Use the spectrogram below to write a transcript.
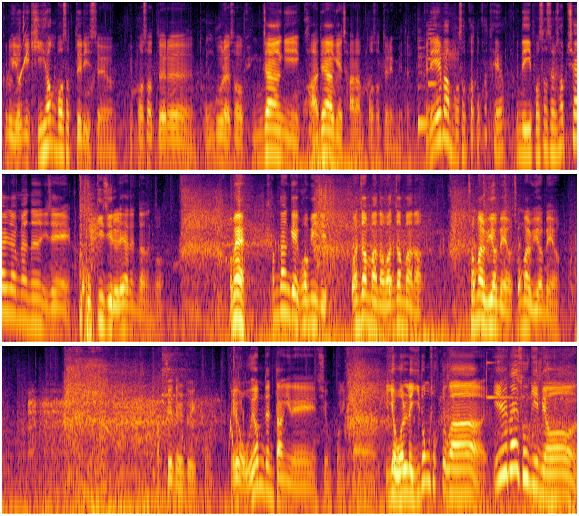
그리고 여기 기형 버섯들이 있어요. 이 버섯들은 동굴에서 굉장히 과대하게 자란 버섯들입니다. 근데 일반 버섯과 똑같아요. 근데 이 버섯을 섭취하려면은 이제 곡기질을 해야 된다는 거. 어메! 3단계 거미집 완전 많아 완전 많아. 정말 위험해요 정말 위험해요 박쥐들도 있고. 여기가 오염된 땅이네 지금 보니까. 이게 원래 이동 속도가 1배속이면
